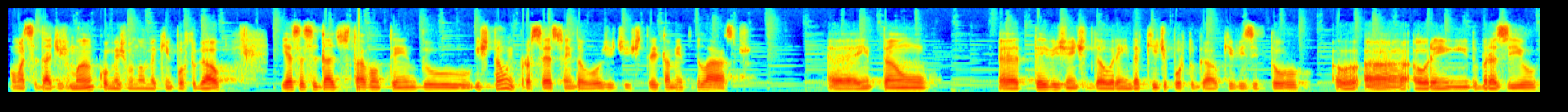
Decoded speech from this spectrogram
uma cidade irmã, com o mesmo nome aqui em Portugal, e essas cidades estavam tendo, estão em processo ainda hoje de estreitamento de laços. É, então, é, teve gente da Ourém daqui de Portugal que visitou a, a, Ourém do Brasil,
